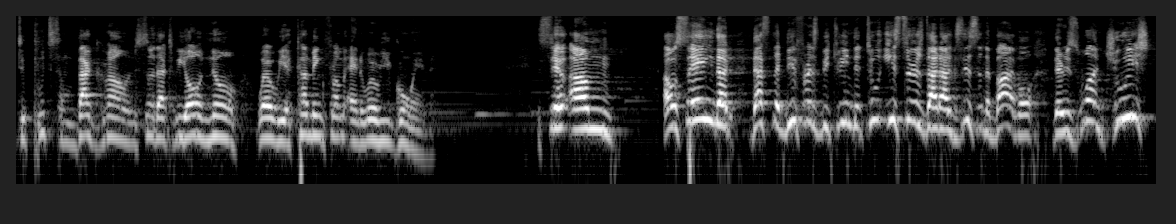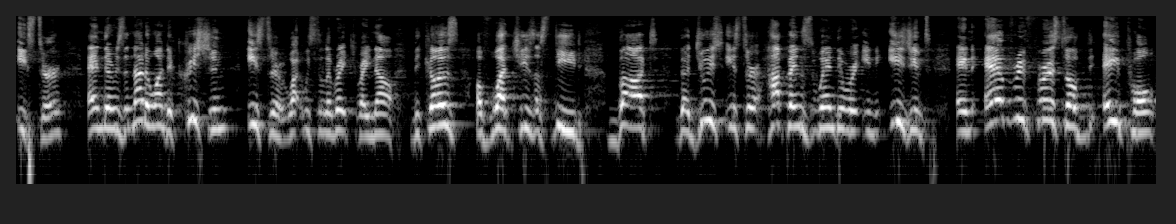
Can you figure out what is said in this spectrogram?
to put some background so that we all know where we are coming from and where we're going. So um I was saying that that's the difference between the two Easters that exist in the Bible. There is one Jewish Easter, and there is another one, the Christian Easter, what we celebrate right now because of what Jesus did. But the Jewish Easter happens when they were in Egypt, and every first of April,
